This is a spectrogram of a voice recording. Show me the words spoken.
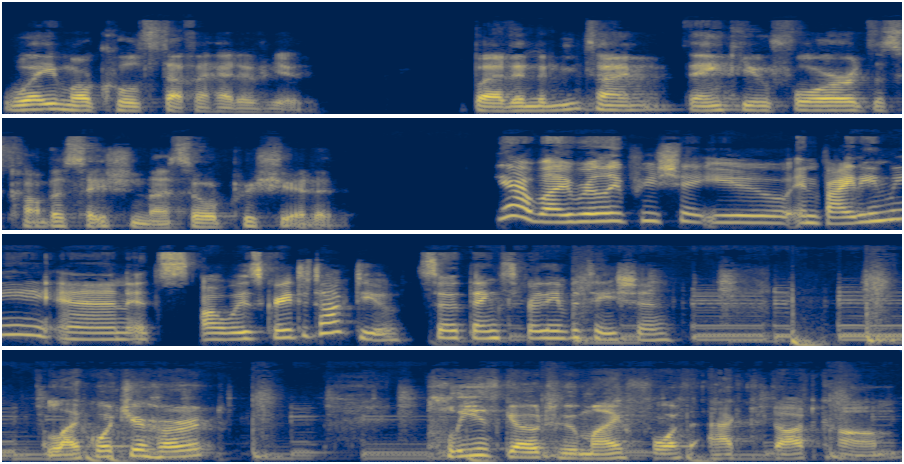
way more cool stuff ahead of you. But in the meantime, thank you for this conversation. I so appreciate it. Yeah, well, I really appreciate you inviting me, and it's always great to talk to you. So thanks for the invitation. Like what you heard? Please go to myfourthact.com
